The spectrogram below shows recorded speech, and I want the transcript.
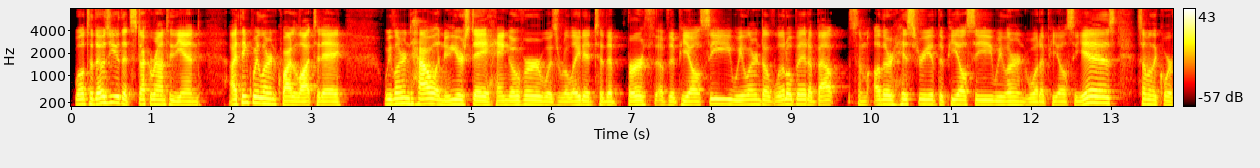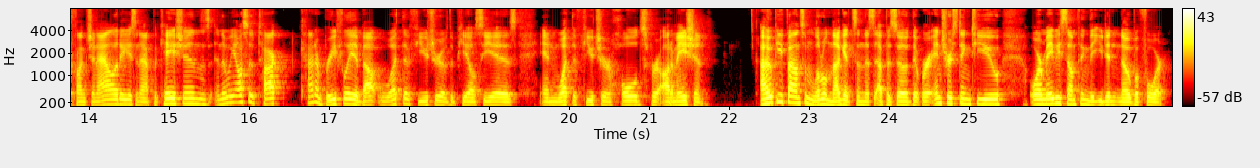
Well, to those of you that stuck around to the end, I think we learned quite a lot today. We learned how a New Year's Day hangover was related to the birth of the PLC. We learned a little bit about some other history of the PLC. We learned what a PLC is, some of the core functionalities and applications, and then we also talked kind of briefly about what the future of the PLC is and what the future holds for automation. I hope you found some little nuggets in this episode that were interesting to you, or maybe something that you didn't know before.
